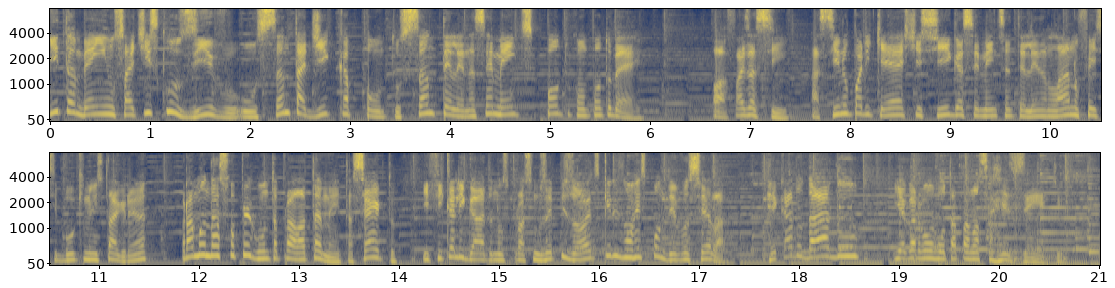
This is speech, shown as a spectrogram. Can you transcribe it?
e também em um site exclusivo, o santadica.santelenasementes.com.br. Ó, faz assim, assina o podcast siga a Semente Santa Helena lá no Facebook e no Instagram para mandar sua pergunta para lá também, tá certo? E fica ligado nos próximos episódios que eles vão responder você lá. Recado dado, e agora vamos voltar para nossa resenha aqui.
